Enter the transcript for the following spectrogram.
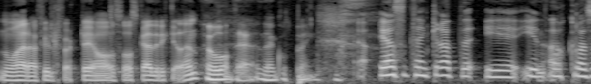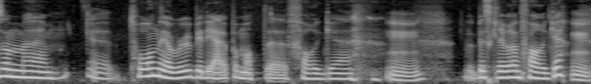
nå har jeg fylt 40, og så skal jeg drikke den. Jo da, det, det er et godt poeng. Ja, jeg så tenker at i, i, akkurat som eh, eh, Tony og Ruby, de er jo på en måte farge Mm. Beskriver en farge. Mm.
